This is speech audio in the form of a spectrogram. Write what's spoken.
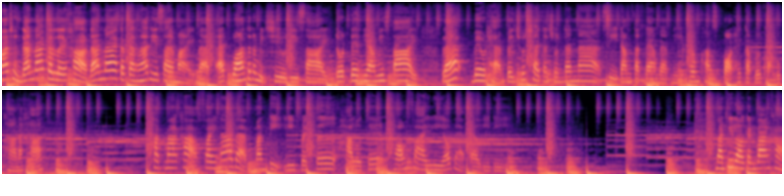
มาถึงด้านหน้ากันเลยค่ะ ด้านหน้ากระจังหน้าดีไซน์ใหม่แบบ Advanced Dynamic Shield Design โดดเด่นอย่างมีสไตล์ และเบลแถมเป็นชุดชายกันชนด้านหน้า สีดำตัดแดงแบบนี้เพิ่มความสปอร์ตให้กับรถของลูกค้านะคะ ถัดมาค่ะ ไฟหน้าแบบ Multi Reflector Halogen พร้อมไฟเลี้ยวแบบ LED มาที่ล้อกันบ้างค่ะ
